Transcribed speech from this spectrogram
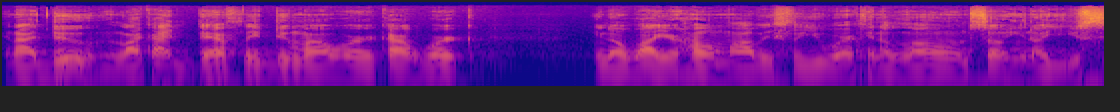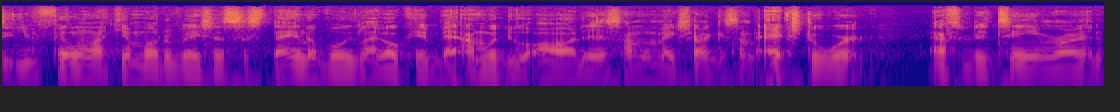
And I do. Like I definitely do my work. I work you know, while you're home, obviously you're working alone. So, you know, you see, you're feeling like your motivation is sustainable. You're like, okay, bet I'm going to do all this. I'm going to make sure I get some extra work after the team run.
